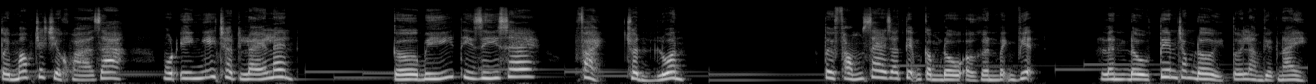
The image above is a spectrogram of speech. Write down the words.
Tôi móc chiếc chìa khóa ra, một ý nghĩ chợt lóe lên. Cờ bí thì dí xe, phải, chuẩn luôn. Tôi phóng xe ra tiệm cầm đồ ở gần bệnh viện. Lần đầu tiên trong đời tôi làm việc này.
